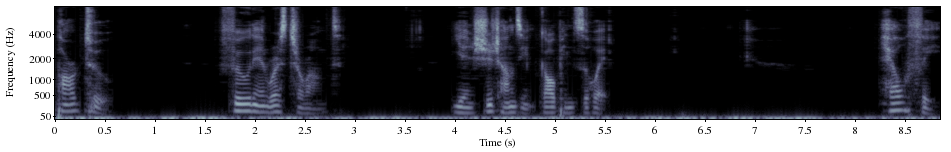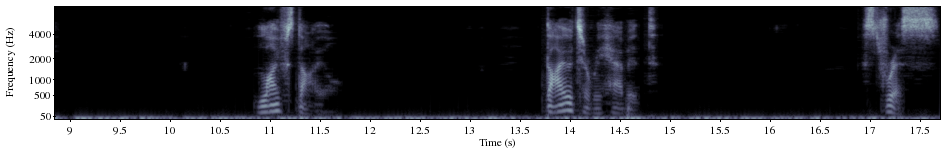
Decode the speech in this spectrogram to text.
Part Two Food and Restaurant 饮食场景高频词汇 Healthy Lifestyle Dietary habit Stress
